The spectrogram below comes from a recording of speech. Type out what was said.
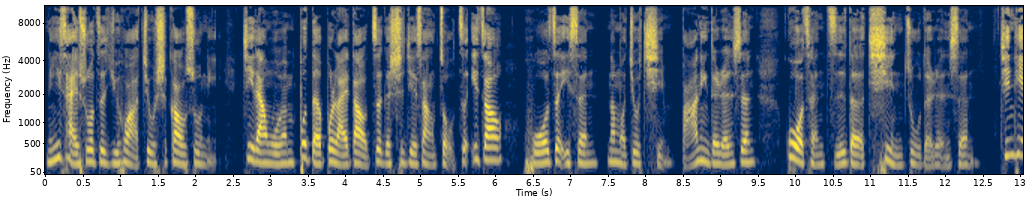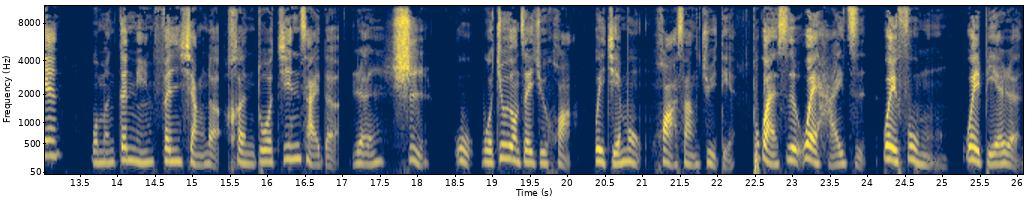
尼采说这句话，就是告诉你：既然我们不得不来到这个世界上走这一遭。活这一生，那么就请把你的人生过成值得庆祝的人生。今天我们跟您分享了很多精彩的人事物，我就用这句话为节目画上句点。不管是为孩子、为父母、为别人，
